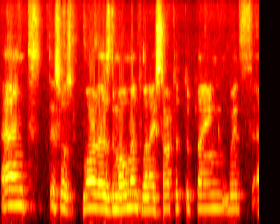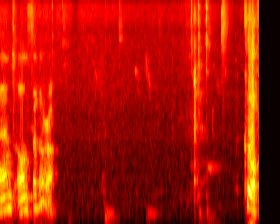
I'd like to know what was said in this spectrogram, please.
And this was more or less the moment when I started to playing with and on Fedora. Cool.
